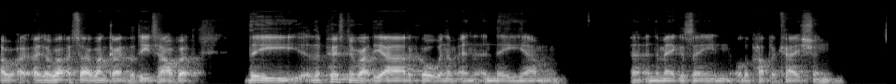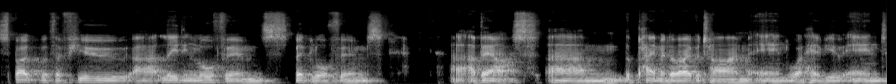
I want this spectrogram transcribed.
I, I, so I won't go into the detail, but the the person who wrote the article in the, in, in the um, in the magazine or the publication spoke with a few uh, leading law firms, big law firms, uh, about um, the payment of overtime and what have you. And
